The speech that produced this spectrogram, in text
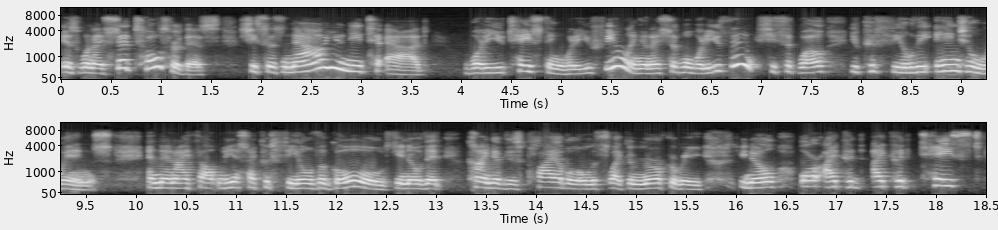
is when I said told her this, she says, Now you need to add what are you tasting? What are you feeling? And I said, Well, what do you think? She said, Well, you could feel the angel wings. And then I thought, Well, yes, I could feel the gold, you know, that kind of is pliable, almost like a mercury, you know, or I could I could taste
